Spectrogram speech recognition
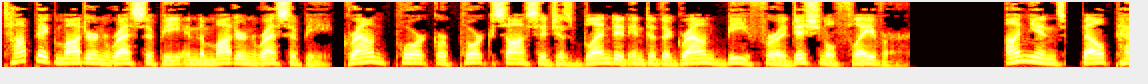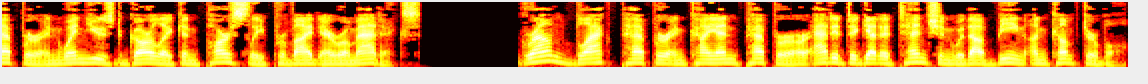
Topic modern recipe In the modern recipe, ground pork or pork sausage is blended into the ground beef for additional flavor. Onions, bell pepper and when used garlic and parsley provide aromatics. Ground black pepper and cayenne pepper are added to get attention without being uncomfortable.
